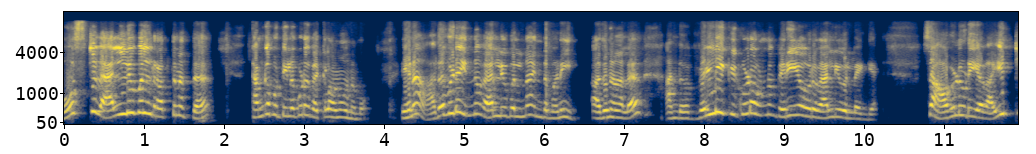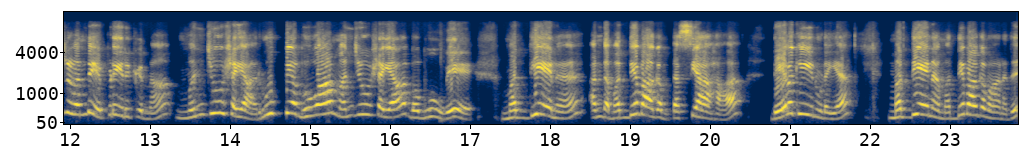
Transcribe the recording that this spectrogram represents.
மோஸ்ட் வேல்யூபிள் ரத்னத்தை தங்க பொட்டியில கூட வைக்கலாமோ என்னமோ. ஏன்னா அதை விட இன்னும் வேல்யூபிள்னா இந்த மணி. அதனால அந்த வெள்ளிக்கு கூட ஒன்னும் பெரிய ஒரு வேல்யூ இல்லைங்க சோ அவளுடைய வயிற்று வந்து எப்படி இருக்குன்னா மஞ்சூஷயா ரூபிய புவா மஞ்சூஷயா பபூவே. மத்தியேன அந்த மத்திய பாகம் தஸ்யாக தேவகியினுடைய மத்தியேன மத்திய பாகமானது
